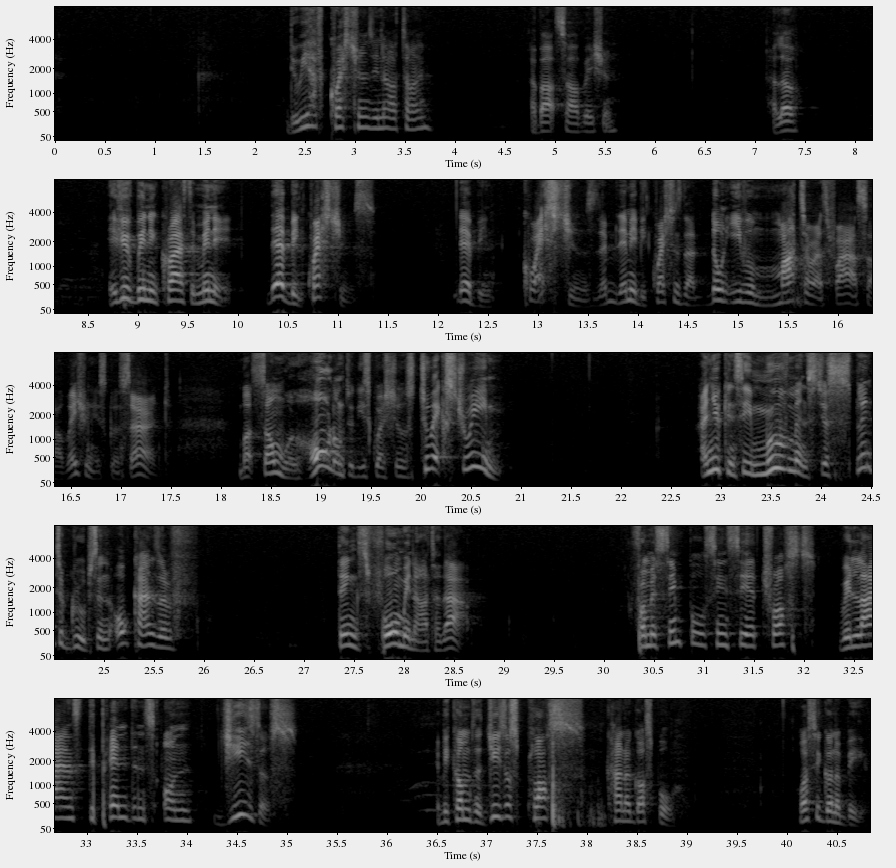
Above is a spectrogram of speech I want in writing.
Do we have questions in our time about salvation? Hello? If you've been in Christ a minute, there have been questions. There have been questions. There, may be questions that don't even matter as far as salvation is concerned. But some will hold on to these questions too extreme. And you can see movements, just splinter groups, and all kinds of things forming out of that. From a simple, sincere trust, reliance, dependence on Jesus, it becomes a Jesus plus kind of gospel. What's it going to be?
